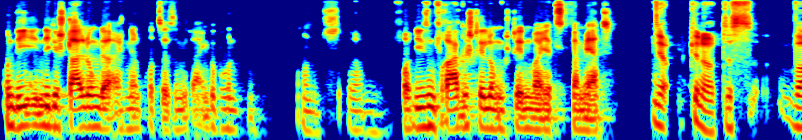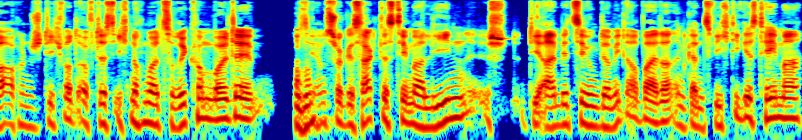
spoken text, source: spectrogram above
und die in die Gestaltung der eigenen Prozesse mit eingebunden. Und ähm, vor diesen Fragestellungen stehen wir jetzt vermehrt. Ja, genau. Das war auch ein Stichwort, auf das ich nochmal zurückkommen wollte. Mhm. Sie haben es schon gesagt, das Thema Lean die Einbeziehung der Mitarbeiter ein ganz wichtiges Thema.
